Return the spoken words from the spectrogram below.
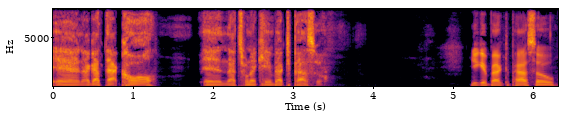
and I got that call, and that's when I came back to Paso. You get back to Paso.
